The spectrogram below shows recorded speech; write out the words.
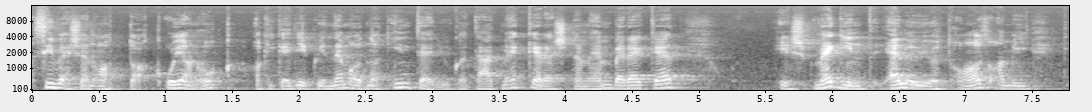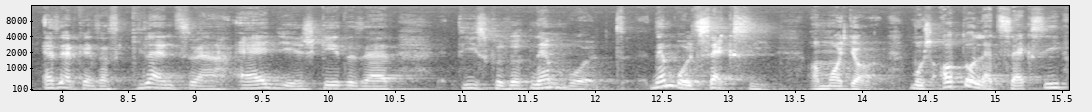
szívesen adtak olyanok, akik egyébként nem adnak interjúkat. Tehát megkerestem embereket, és megint előjött az, ami 1991 és 2010 között nem volt, nem volt szexi a magyar. Most attól lett szexi,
